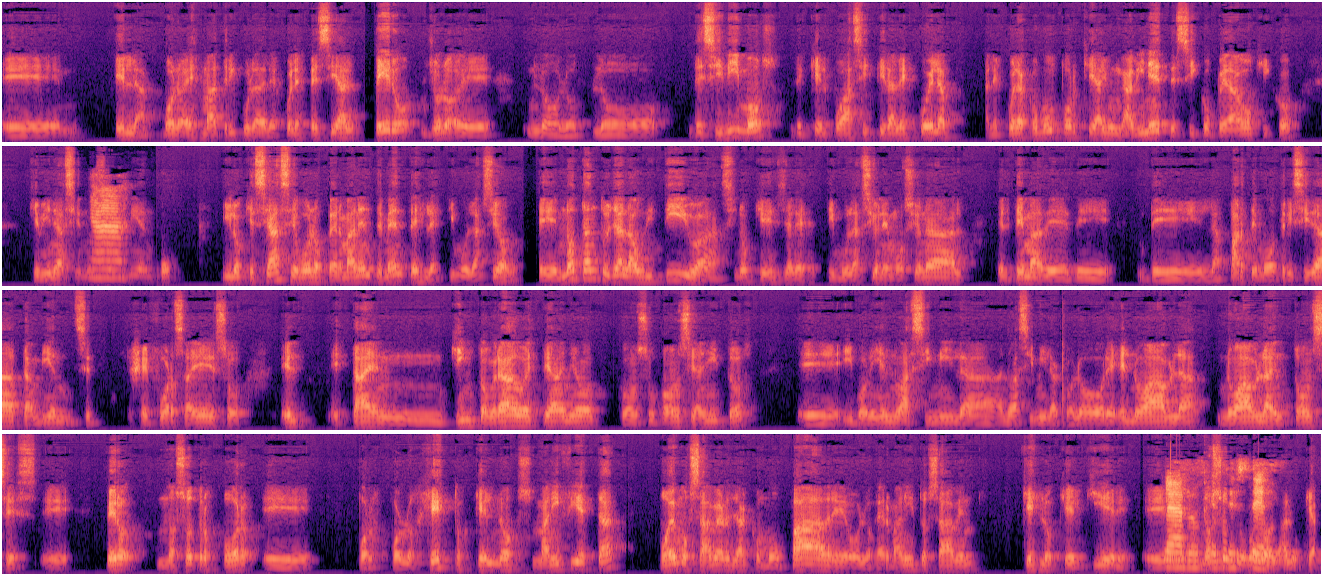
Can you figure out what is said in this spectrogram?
él, bueno, es matrícula de la escuela especial, pero yo lo, eh, lo, decidimos de que él pueda asistir a la escuela, a la escuela común, porque hay un gabinete psicopedagógico que viene haciendo un ah. seguimiento. Y lo que se hace, bueno, permanentemente es la estimulación. Eh, no tanto ya la auditiva, sino que es ya la estimulación emocional, el tema de, de, de la parte motricidad también se refuerza eso. Él está en quinto grado este año con sus 11 añitos eh, y bueno, y él no asimila, no asimila colores, él no habla, no habla entonces, eh, pero nosotros por, eh, por, por, los gestos que él nos manifiesta, podemos saber ya como padre o los hermanitos saben qué es lo que él quiere. nosotros, bueno, a lo que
